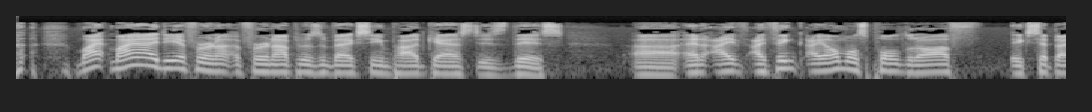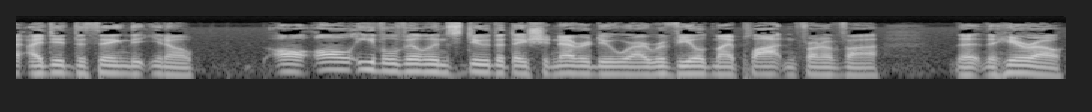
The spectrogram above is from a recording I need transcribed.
my my idea for an for an optimism vaccine podcast is this, uh, and I I think I almost pulled it off, except I, I did the thing that you know all all evil villains do that they should never do, where I revealed my plot in front of uh, the the hero.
